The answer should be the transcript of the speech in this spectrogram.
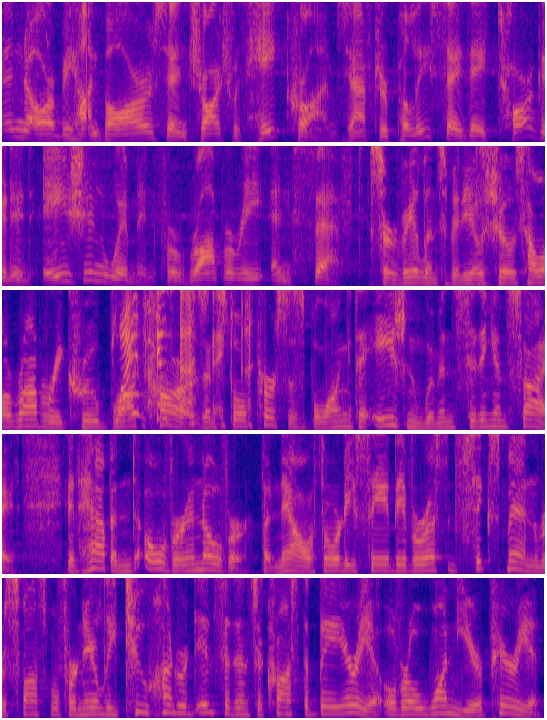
Men are behind bars and charged with hate crimes after police say they targeted Asian women for robbery and theft. Surveillance video shows how a robbery crew blocked Why am I cars and stole purses belonging to Asian women sitting inside. It happened over and over. But now authorities say they've arrested six men responsible for nearly 200 incidents across the Bay Area over a one year period.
